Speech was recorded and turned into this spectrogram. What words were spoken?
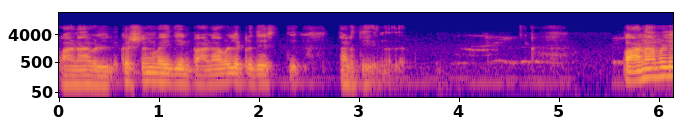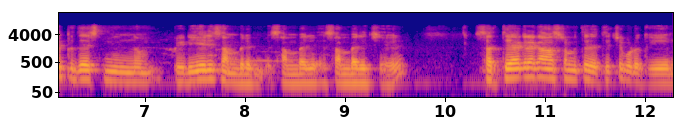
പാണാവള്ളി കൃഷ്ണൻ വൈദ്യൻ പാണാവള്ളി പ്രദേശത്ത് നടത്തിയിരുന്നത്. പാണാവള്ളി പ്രദേശത്ത് നിന്നും പിടിയേരി സംഭരി സംഭരി സംഭരിച്ച് സത്യാഗ്രഹ ആശ്രമത്തിൽ എത്തിച്ചു കൊടുക്കുകയും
